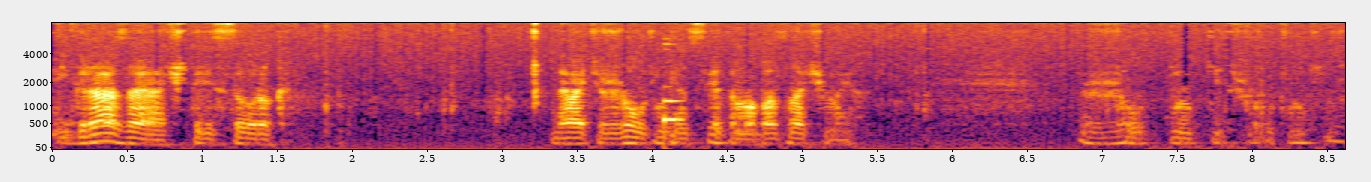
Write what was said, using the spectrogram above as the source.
Игра за 4.40. Давайте желтеньким цветом обозначим ее. Желтенький, желтенький.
